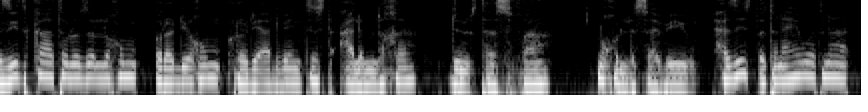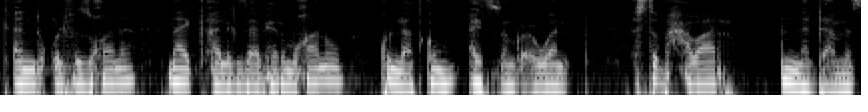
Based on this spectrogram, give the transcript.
እዚ ትከታተልዎ ዘለኹም ረድዮኹም ረድዮ ኣድቨንቲስት ዓለም ለኸ ድምጺ ተስፋ ንኹሉ ሰብ እዩ። ሕዚ እቲ ናይ ሕይወትና ቀንዲ ቁልፊ ዝኾነ ናይ ቃል እግዚኣብሔር ምዃኑ ኩላትኩም ኣይትዘንግዕዎን። እስቲ ብሓባር እነዳምጽ።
